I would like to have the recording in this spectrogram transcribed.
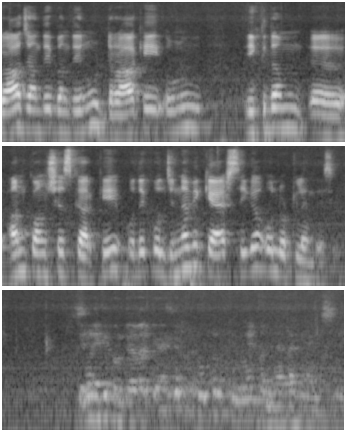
ਰਾਹ ਜਾਂਦੇ ਬੰਦੇ ਨੂੰ ਡਰਾ ਕੇ ਉਹਨੂੰ ਇੱਕਦਮ ਅਨਕੌਂਸ਼ੀਅਸ ਕਰਕੇ ਉਹਦੇ ਕੋਲ ਜਿੰਨਾ ਵੀ ਕੈਸ਼ ਸੀਗਾ ਉਹ ਲੁੱਟ ਲੈਂਦੇ ਸੀ। ਕਿੰਨੇ ਕਿ ਬੰਦਿਆਂ ਦਾ ਗੈਂਗ ਟੋਟਲ ਕਿੰਨੇ ਬੰਦਿਆਂ ਦਾ ਗੈਂਗ ਸੀ?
